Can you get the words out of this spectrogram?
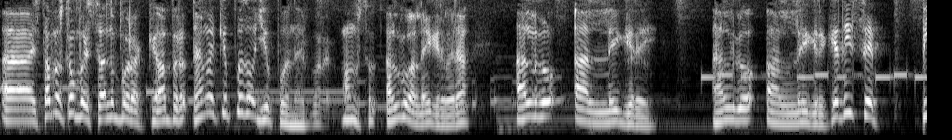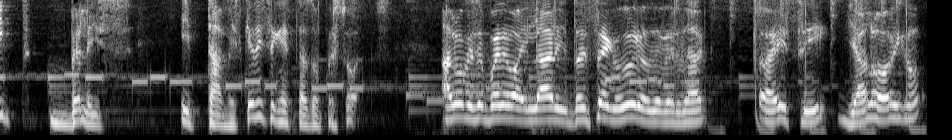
Ah, estamos conversando por acá, pero déjame, ¿qué puedo yo poner? Vamos, algo alegre, ¿verdad? Algo alegre. Algo alegre. ¿Qué dice Pete Bellis y Tamis? ¿Qué dicen estas dos personas? Algo que se puede bailar y estoy seguro, de verdad. Ahí sí, ya lo oigo.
